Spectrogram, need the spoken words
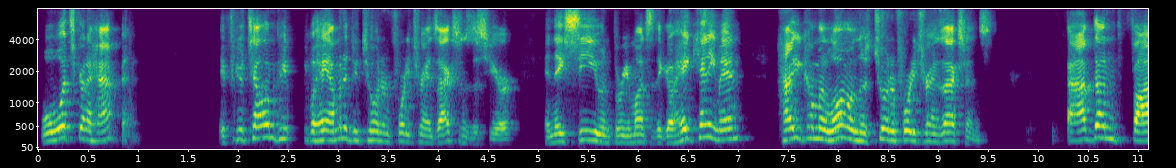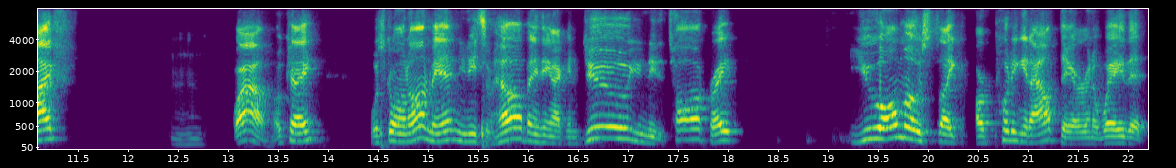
Well, what's going to happen? if you're telling people, hey, I'm going to do 240 transactions this year, and they see you in three months and they go, hey, Kenny, man, how you coming along on those 240 transactions? I've done 5 mm-hmm. Wow. Okay. What's going on, man? You need some help? Anything I can do? You need to talk, right? You almost like are putting it out there in a way that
